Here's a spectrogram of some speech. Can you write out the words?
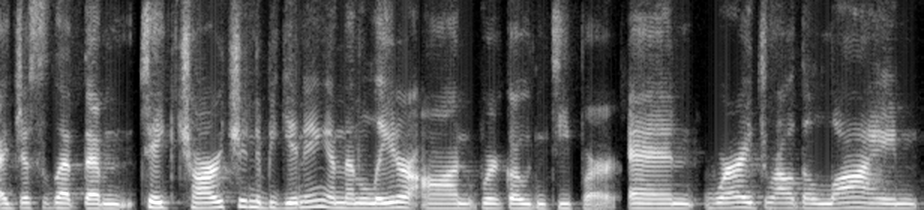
I just let them take charge in the beginning, and then later on, we're going deeper. And where I draw the line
